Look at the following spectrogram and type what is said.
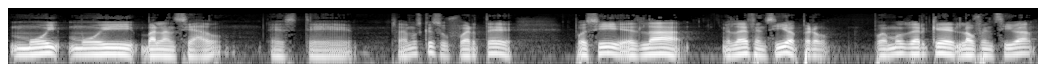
muy, muy balanceado. Este, sabemos que su fuerte, pues sí, es la, es la defensiva, pero podemos ver que la ofensiva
